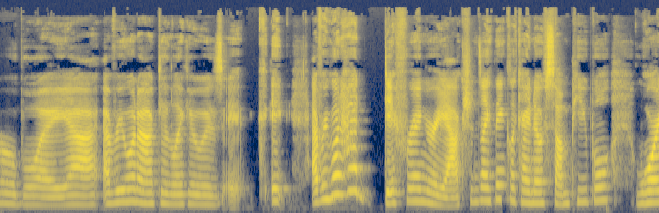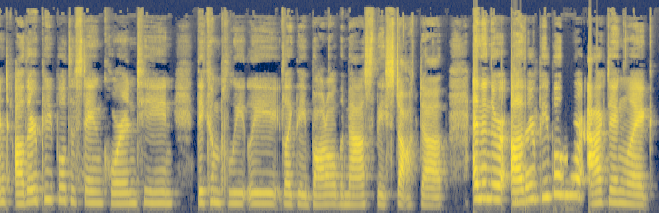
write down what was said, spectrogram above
Oh boy, yeah. Everyone acted like it was eh, it, it everyone had differing reactions, I think. Like I know some people warned other people to stay in quarantine. They completely like they bought all the masks, they stocked up. And then there were mm. other people who were acting like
